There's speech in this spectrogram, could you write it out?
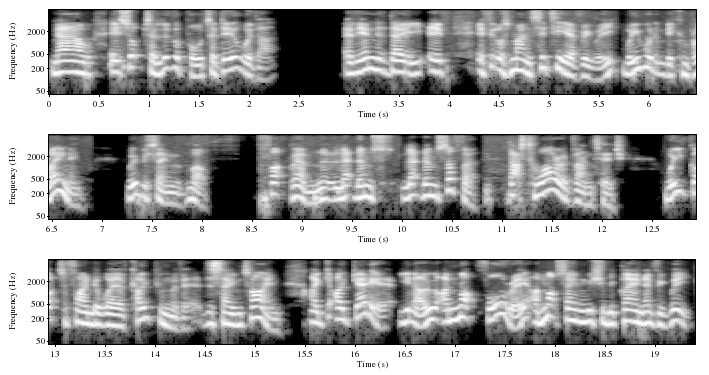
Now it's up to Liverpool to deal with that. At the end of the day, if if it was Man City every week, we wouldn't be complaining. We'd be saying, well, fuck them, let them let them suffer. That's to our advantage we've got to find a way of coping with it at the same time. I, I get it. You know, I'm not for it. I'm not saying we should be playing every week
